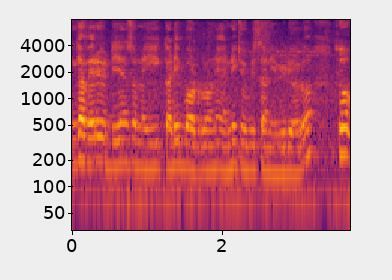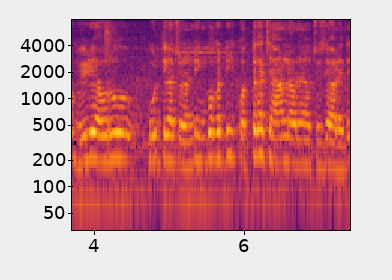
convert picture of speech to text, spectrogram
ఇంకా వేరే డిజైన్స్ ఉన్నాయి. కడీ ఉన్నాయి అన్నీ చూపిస్తాను ఈ వీడియోలో. సో వీడియో ఎవరు పూర్తిగా చూడండి. ఇంకొకటి కొత్తగా ఛానల్ ఎవరైనా చూసే వాళ్ళైతే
